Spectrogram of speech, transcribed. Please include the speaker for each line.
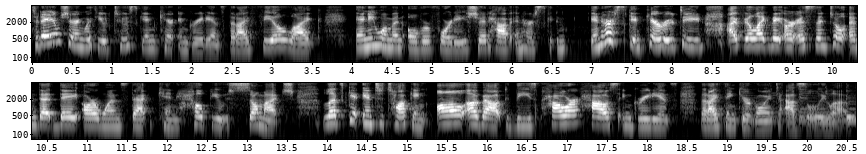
Speaker 1: Today I'm sharing with you two skincare ingredients that I feel like any woman over 40 should have in her skin in her skincare routine. I feel like they are essential and that they are ones that can help you so much. Let's get into talking all about these powerhouse ingredients that I think you're going to absolutely love.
